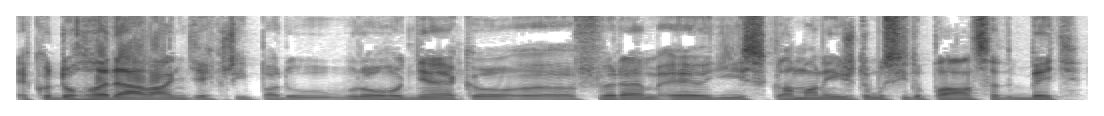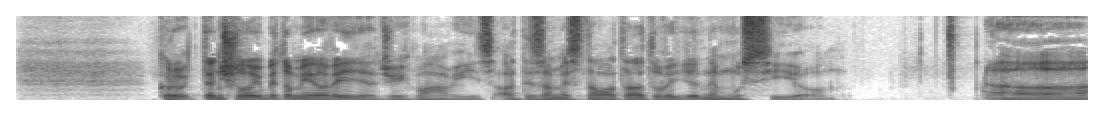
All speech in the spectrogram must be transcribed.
jako dohledávání těch případů, budou hodně jako eh, firm i lidí zklamaný, že to musí doplácet, byť ten člověk by to měl vědět, že jich má víc, ale ty zaměstnavatele to vědět nemusí, jo. Uh,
